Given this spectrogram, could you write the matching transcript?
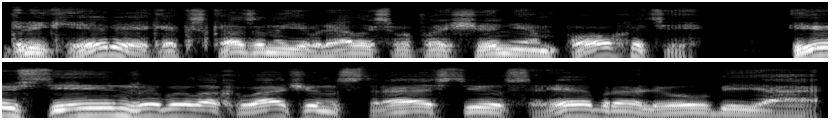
Гликерия, как сказано, являлась воплощением похоти, Юстин же был охвачен страстью сребролюбия.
